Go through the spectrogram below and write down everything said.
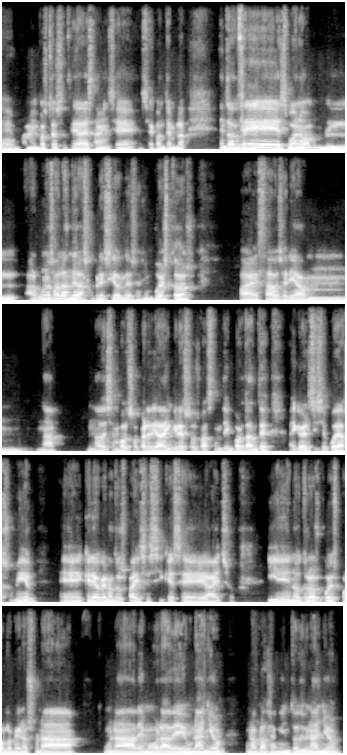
o impuesto de sociedades también se, se, contempla. Entonces, bueno, algunos hablan de la supresión de esos impuestos. Para el Estado sería una no desembolso, pérdida de ingresos bastante importante. Hay que ver si se puede asumir. Eh, creo que en otros países sí que se ha hecho. Y en otros, pues por lo menos una, demora de un año, un aplazamiento de un año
